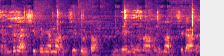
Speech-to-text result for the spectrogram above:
രണ്ട് പ്രാവശ്യം ഇപ്പോൾ ഞാൻ മറിച്ചിട്ടു കേട്ടോ ഇതേ മൂന്നാമത് മറിച്ചിടാണ്.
